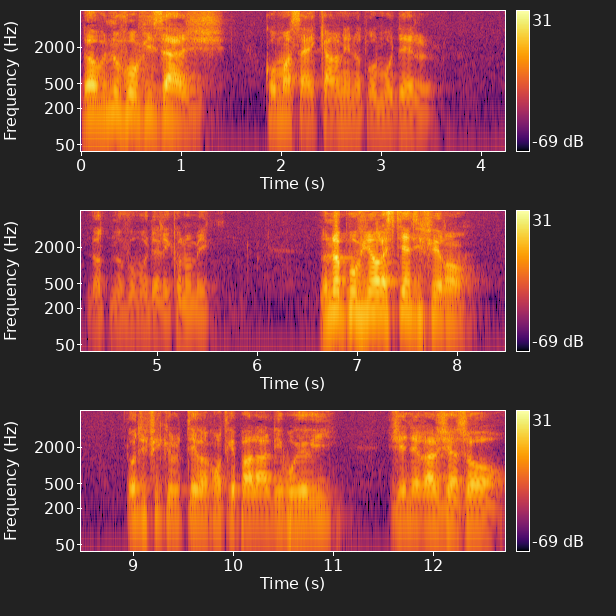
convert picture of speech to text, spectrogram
de nouveaux visages commencent à incarner notre modèle, notre nouveau modèle économique. Nous ne pouvions rester indifférents aux difficultés rencontrées par la librairie Générale Jazor.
